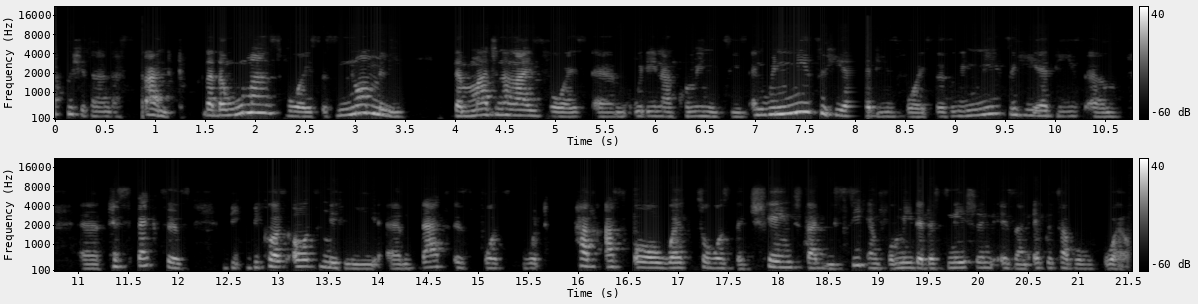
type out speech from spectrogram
appreciate and understand that the woman's voice is normally the marginalized voice um, within our communities. And we need to hear these voices. We need to hear these um, uh, perspectives be because ultimately um, that is what would have us all work towards the change that we seek. And for me, the destination is an equitable world.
